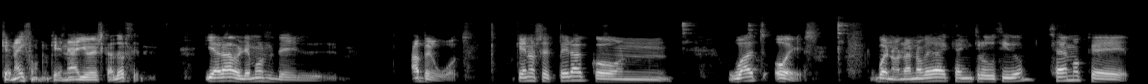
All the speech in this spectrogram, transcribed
que en iPhone, que en iOS 14. Y ahora hablemos del Apple Watch. ¿Qué nos espera con Watch OS? Bueno, las novedades que ha introducido, sabemos que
